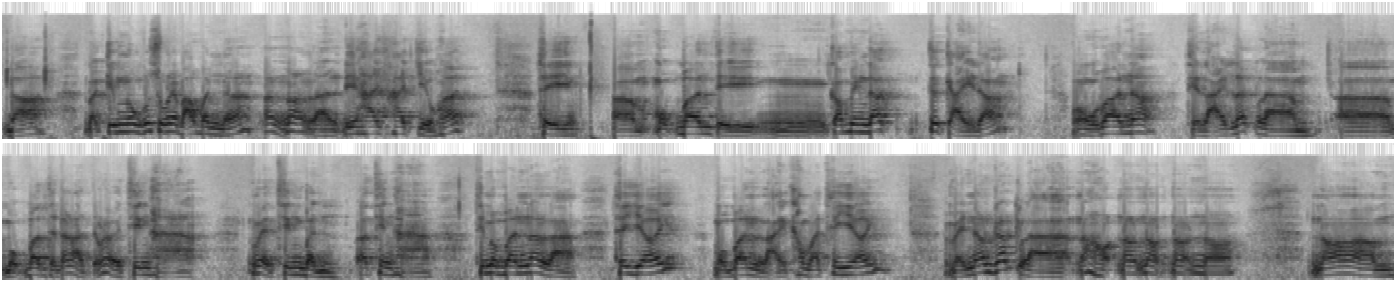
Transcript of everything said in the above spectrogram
đó. Và kim ngưu cũng xuống để bảo bình nữa. Nó, nó là đi hai hai chiều hết. Thì uh, một bên thì um, có miếng đất cứ cày đó. Một bên đó thì lại rất là uh, một bên thì rất là đúng là thiên hạ. Nó về thiên bình đó thiên hạ. Thì một bên đó là thế giới một bên lại không phải thế giới. Vậy nó rất là nó nó nó nó nó nó, um,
